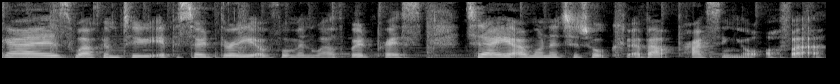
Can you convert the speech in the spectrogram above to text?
guys, welcome to episode three of Women Wealth WordPress. Today, I wanted to talk about pricing your offer.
